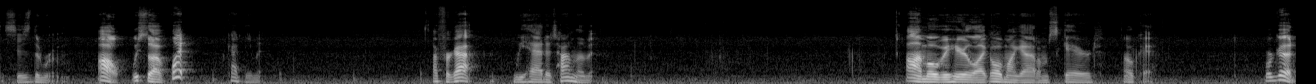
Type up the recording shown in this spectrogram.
This is the room. Oh, we still have... What? God damn it. I forgot. We had a time limit. I'm over here like, oh my god, I'm scared. Okay. We're good.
